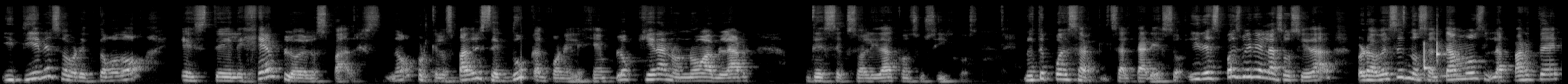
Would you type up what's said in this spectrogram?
y tiene sobre todo este, el ejemplo de los padres, ¿no? Porque los padres se educan con el ejemplo, quieran o no hablar de sexualidad con sus hijos. No te puedes saltar eso. Y después viene la sociedad, pero a veces nos saltamos la parte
